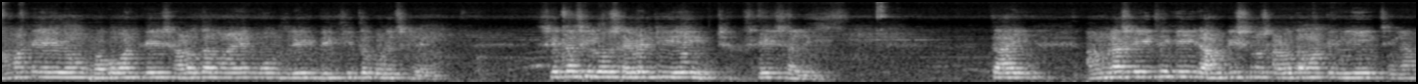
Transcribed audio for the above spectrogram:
আমাকে এবং ভগবানকে সারদা মায়ের মন্ত্রে দীক্ষিত করেছিলেন। সেটা ছিল সেভেন্টি এইট সেই সালে। তাই আমরা সেই থেকেই রামকৃষ্ণ সারদামাকে নিয়েই ছিলাম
